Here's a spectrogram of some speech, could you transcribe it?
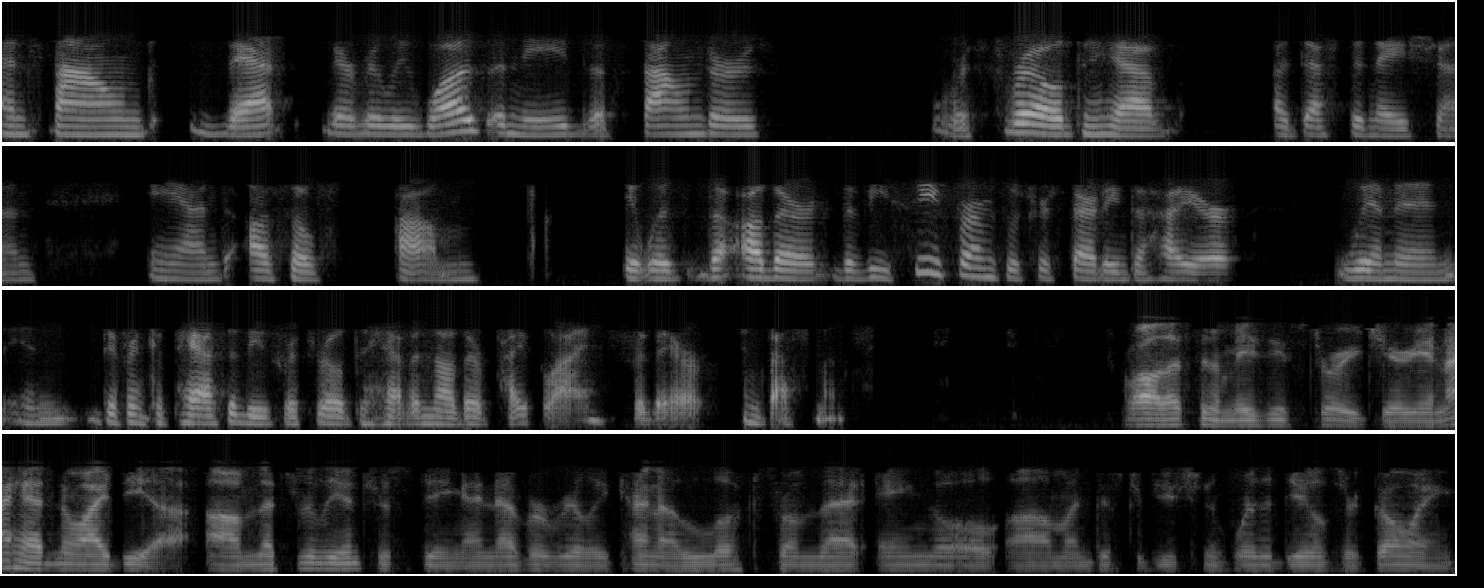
and found that there really was a need. The founders were thrilled to have a destination and also um, it was the other the VC firms which were starting to hire women in different capacities were thrilled to have another pipeline for their investments. Wow, that's an amazing story, Jerry. And I had no idea. Um, that's really interesting. I never really kind of looked from that angle um, on distribution of where the deals are going.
